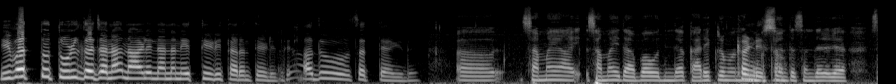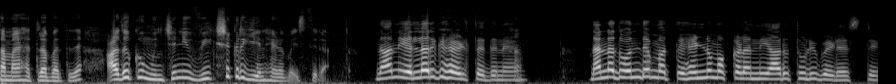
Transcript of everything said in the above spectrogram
ಇವತ್ತು ತುಳಿದ ಜನ ನಾಳೆ ನನ್ನನ್ನು ಎತ್ತಿ ಹಿಡಿತಾರಂತ ಹೇಳಿದ್ದೆ. ಅದು ಸತ್ಯ ಆಗಿದೆ. ಸಮಯ ಸಮಯದ ಅಭಾವದಿಂದ ಕಾರ್ಯಕ್ರಮವನ್ನು ನಡೆಸುವಂತ ಸಂದರ್ಭ ಸಮಯ ಹತ್ರ ಬರ್ತದೆ. ಅದಕ್ಕೂ ಮುಂಚೆ ನೀವು ವೀಕ್ಷಕರಿಗೆ ಏನ್ ಹೇಳ ಬಯಸ್ತೀರಾ? ನಾನು ಎಲ್ಲರಿಗೂ ಹೇಳ್ತಾ ಇದ್ದೇನೆ. ನನ್ನದು ಒಂದೇ ಮತ್ತು ಹೆಣ್ಣು ಮಕ್ಕಳನ್ನು ಯಾರು ತುಳಿಬೇಡಿ ಅಷ್ಟೇ.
